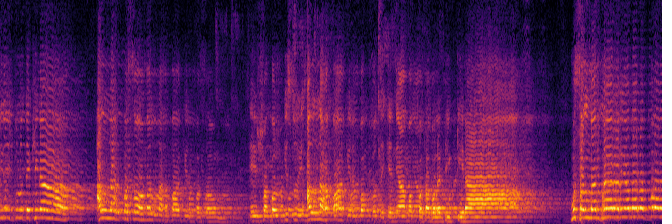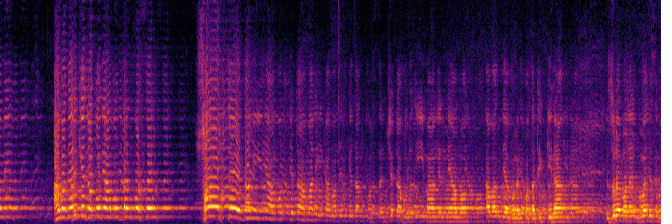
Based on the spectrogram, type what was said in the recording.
জিনিসগুলো দেখি না আল্লাহর কসম, আল্লাহ পাকের কসম। এই সকল কিছুই আল্লাহ পাকের পক্ষ থেকে নিয়ামত কথা বলে ঠিক কিনা? মুসলমান ভাইয়ারি আমার রব্বুল আলামিন, আমাদেরকে যত নিয়ামত দান করছেন, সবচেয়ে দামি নিয়ামত যেটা মালিক আমাদেরকে দান করছেন, সেটা হলো ইমানের নিয়ামত। আবার দিয়া বলেন কথা ঠিক কিনা? জোরে বলেন, ঘুমাইতেছেন?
